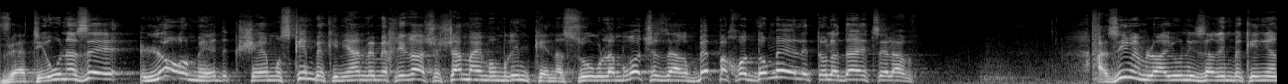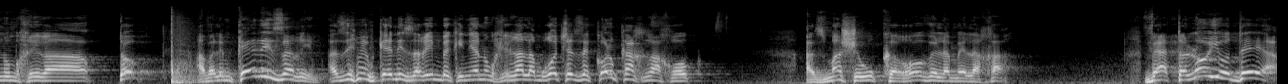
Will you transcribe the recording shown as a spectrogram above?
והטיעון הזה לא עומד כשהם עוסקים בקניין ומכירה, ששם הם אומרים כן אסור, למרות שזה הרבה פחות דומה לתולדה אצל אב. אז אם הם לא היו נזהרים בקניין ומכירה, טוב, אבל הם כן נזהרים. אז אם הם כן נזהרים בקניין ומכירה, למרות שזה כל כך רחוק, אז מה שהוא קרוב אל המלאכה, ואתה לא יודע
